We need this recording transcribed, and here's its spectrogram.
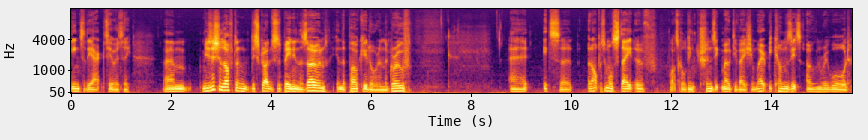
into the activity. Um, musicians often describe this as being in the zone, in the pocket, or in the groove. Uh, it's a, an optimal state of what's called intrinsic motivation, where it becomes its own reward.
